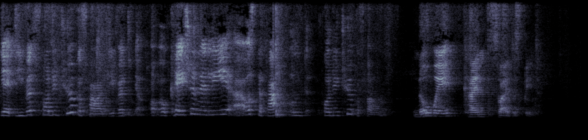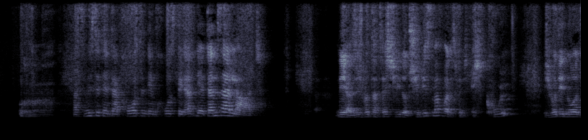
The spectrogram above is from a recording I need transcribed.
ja, die wird vor die Tür gefahren. Die wird occasionally ausgepackt und vor die Tür gefahren. No way, kein zweites Beet. Was willst du denn da groß in dem Großbeet? Ja, dann Salat. Nee, also ich würde tatsächlich wieder Chilis machen, weil das finde ich echt cool. Ich würde ihn nur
